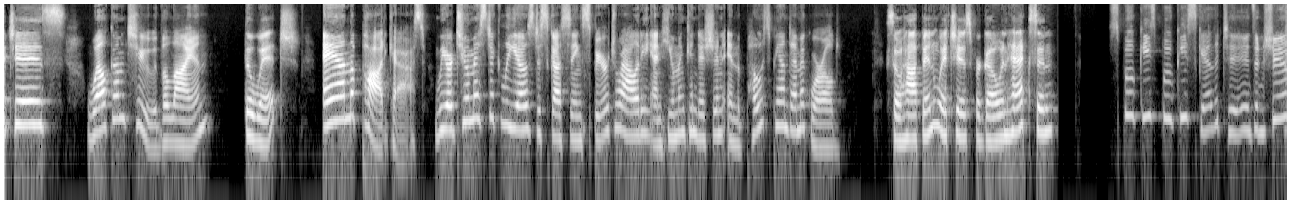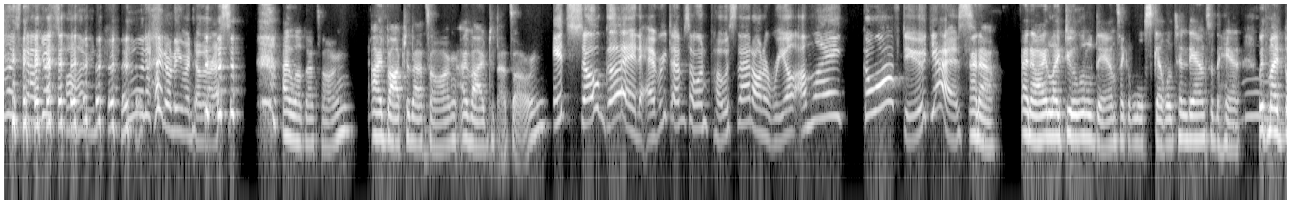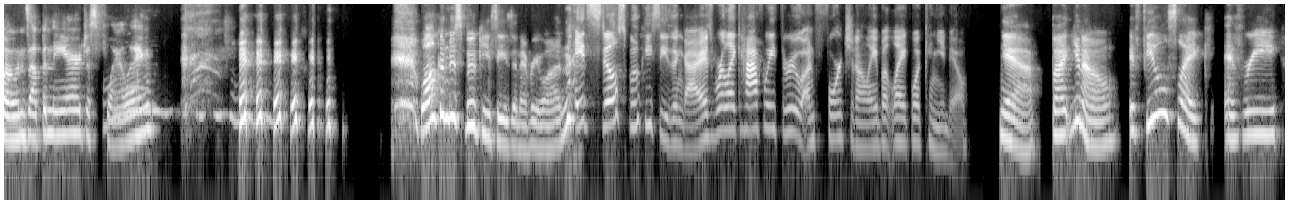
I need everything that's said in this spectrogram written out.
Hey, witches. Welcome to The Lion The Witch. and the podcast. We are two mystic Leos discussing spirituality and human condition in the post pandemic world. So hop in, witches, for going hexing. Spooky, spooky skeletons and shivers down your spine. I don't even know the rest. I love that song. I bop to that song. I vibe to that song. It's so good. Every time someone posts that on a reel, I'm like, go off, dude. Yes. I know. I know. I like do a little dance, like a little skeleton dance with the hand, with my bones up in the air, just flailing. Welcome to spooky season, everyone. It's still spooky season, guys. We're like halfway through, unfortunately, but like, what can you do? Yeah, but you know, it feels like every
